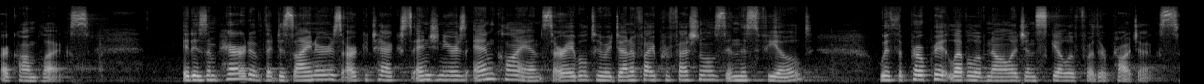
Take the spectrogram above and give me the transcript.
are complex. It is imperative that designers, architects, engineers, and clients are able to identify professionals in this field with appropriate level of knowledge and skill for their projects.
